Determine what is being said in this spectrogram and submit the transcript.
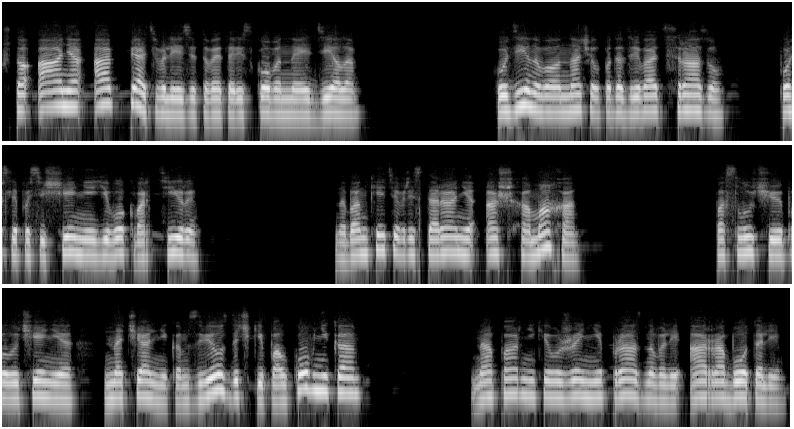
что Аня опять влезет в это рискованное дело. Кудинова он начал подозревать сразу, после посещения его квартиры. На банкете в ресторане Ашхамаха по случаю получения начальником звездочки полковника напарники уже не праздновали, а работали,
